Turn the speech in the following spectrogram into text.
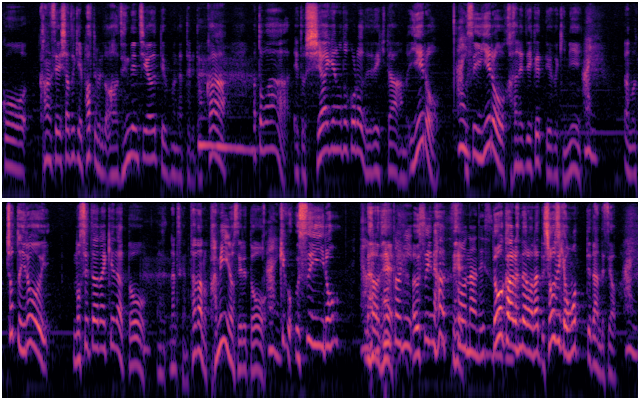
こう完成した時にパッと見るとあ全然違うっていう部分だったりとかあとは、えっと、仕上げのところで出てきたあのイエロー、はい、薄いイエローを重ねていくっていう時に、はい、あのちょっと色をのせただけだと、うん、なんですかねただの紙にのせると、結構薄い色なので薄いなってどう変わるんだろうなって正直思ってたんですよ、はい、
